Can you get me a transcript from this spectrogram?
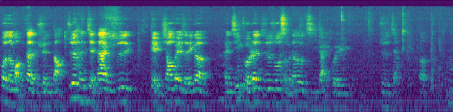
或者网站的宣导，就是很简单，就是给消费者一个很清楚的认知，就是说什么叫做机改规律，就是这样。嗯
